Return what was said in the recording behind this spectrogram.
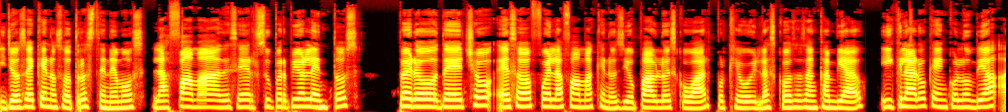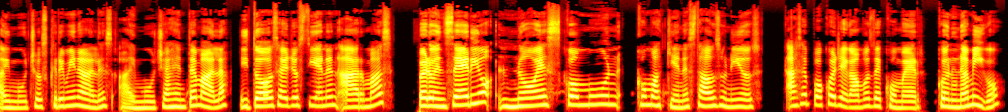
Y yo sé que nosotros tenemos la fama de ser súper violentos, pero de hecho esa fue la fama que nos dio Pablo Escobar porque hoy las cosas han cambiado. Y claro que en Colombia hay muchos criminales, hay mucha gente mala y todos ellos tienen armas, pero en serio no es común como aquí en Estados Unidos. Hace poco llegamos de comer con un amigo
